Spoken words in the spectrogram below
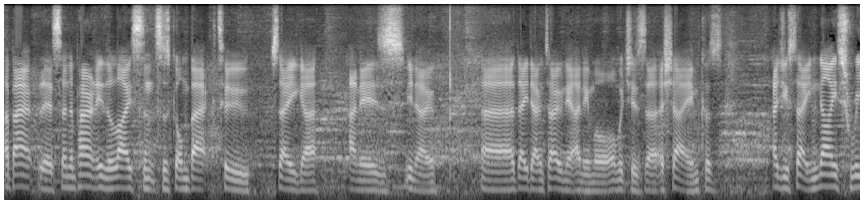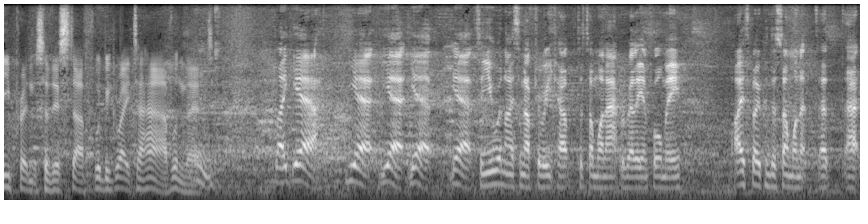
about this, and apparently the license has gone back to Sega and is, you know, uh, they don't own it anymore, which is uh, a shame because, as you say, nice reprints of this stuff would be great to have, wouldn't it? Hmm. Like, yeah, yeah, yeah, yeah, yeah. So you were nice enough to reach out to someone at Rebellion for me. I've spoken to someone at, at, at,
